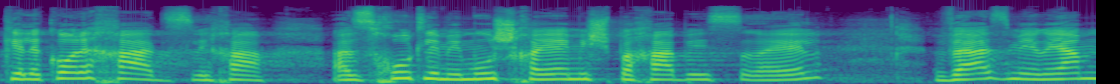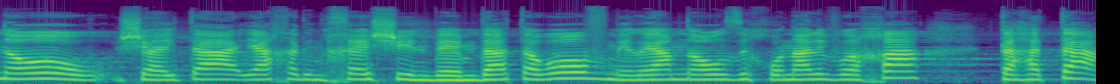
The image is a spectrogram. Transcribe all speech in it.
כי לכל אחד, סליחה, הזכות למימוש חיי משפחה בישראל, ואז מרים נאור, שהייתה יחד עם חשין בעמדת הרוב, מרים נאור זיכרונה לברכה, תהתה,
